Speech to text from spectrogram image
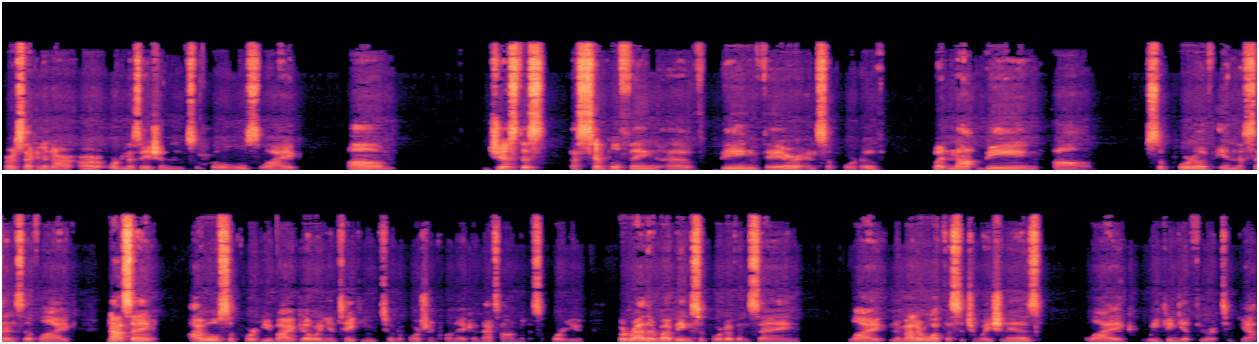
for a second in our our organization's goals, like um, just this a simple thing of being there and supportive, but not being um, supportive in the sense of like not saying I will support you by going and taking you to an abortion clinic and that's how I'm going to support you, but rather by being supportive and saying like no matter what the situation is like we can get through it together.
